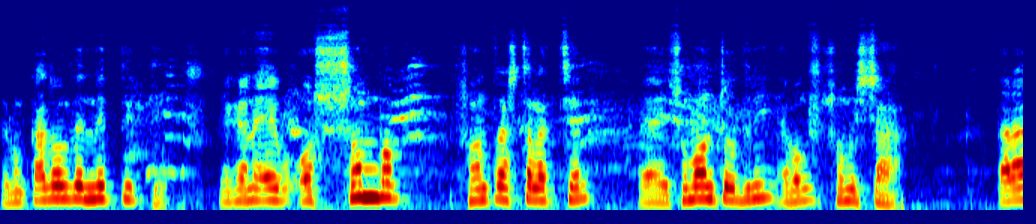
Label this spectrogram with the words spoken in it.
এবং কাজলদের নেতৃত্বে এখানে অসম্ভব সন্ত্রাস চালাচ্ছেন। সুমন চৌধুরী এবং সমীর সাহা। তারা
